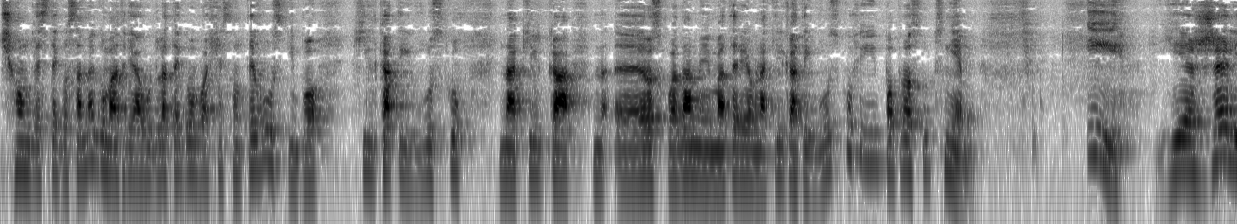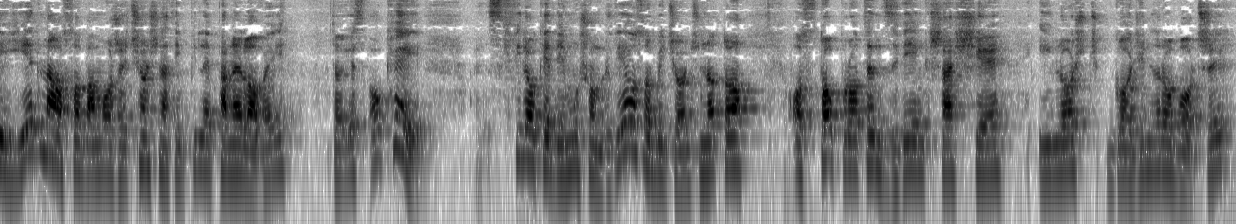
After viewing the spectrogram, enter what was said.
ciągle z tego samego materiału, dlatego właśnie są te wózki, bo kilka tych wózków na kilka, e, rozkładamy materiał na kilka tych wózków i po prostu tniemy. I jeżeli jedna osoba może ciąć na tej pile panelowej, to jest ok. Z chwilą, kiedy muszą dwie osoby ciąć, no to o 100% zwiększa się ilość godzin roboczych.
